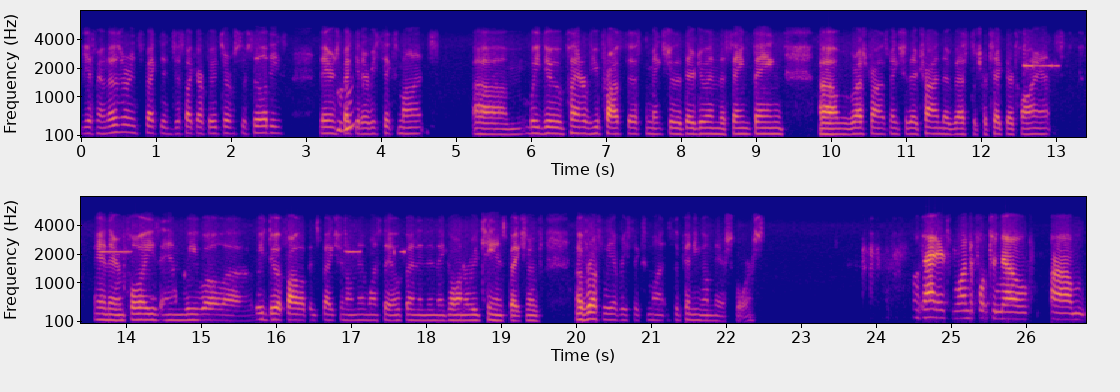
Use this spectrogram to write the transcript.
Yes, ma'am. Those are inspected just like our food service facilities. They're mm-hmm. inspected mm-hmm. every six months. Um, we do plan review process to make sure that they're doing the same thing. Um, restaurants make sure they're trying their best to protect their clients and their employees, and we will uh, we do a follow up inspection on them once they open, and then they go on a routine inspection of of roughly every six months, depending on their scores. Well, that is wonderful to know um,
